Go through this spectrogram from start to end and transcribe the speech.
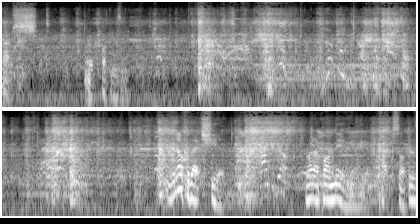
Ah, shit. Where the fuck is he? Enough of that shit. Run up on me, you cocksucker.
